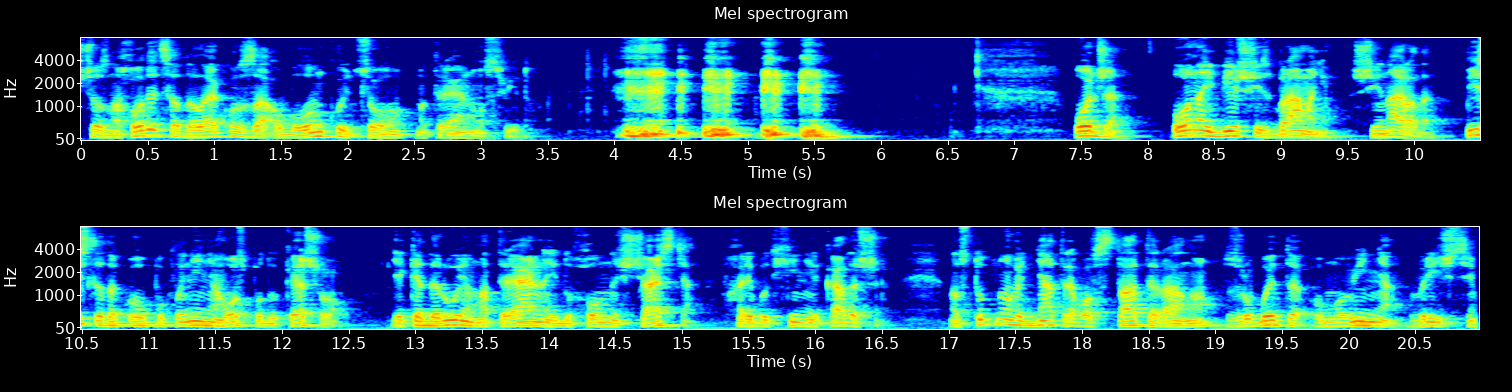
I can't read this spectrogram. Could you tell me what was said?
що знаходиться далеко за оболонкою цього матеріального світу. Отже, о найбільший з браманів, Шінарада, після такого поклоніння Господу Кешова, яке дарує матеріальне і духовне щастя в Харібутхіні Кадиші, наступного дня треба встати рано, зробити омовіння в річці,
